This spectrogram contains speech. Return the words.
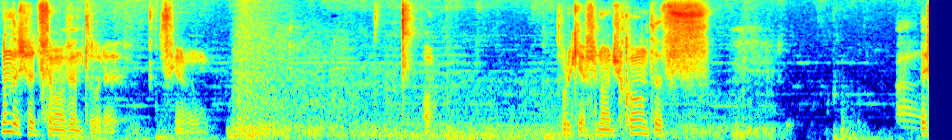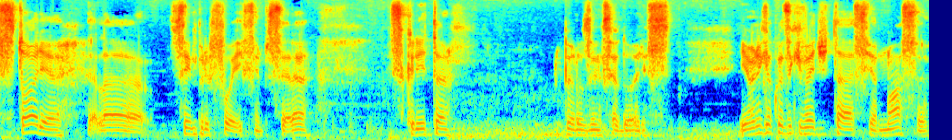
Não deixa de ser uma aventura, senhor. Porque afinal de contas. A história, ela sempre foi e sempre será escrita pelos vencedores. E a única coisa que vai ditar se a nossa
